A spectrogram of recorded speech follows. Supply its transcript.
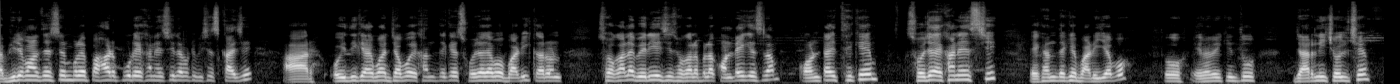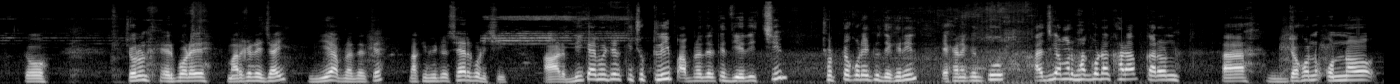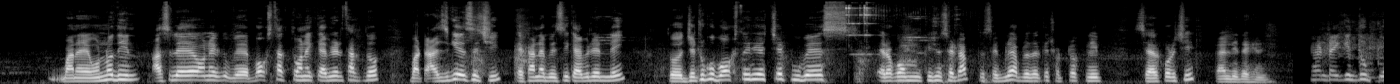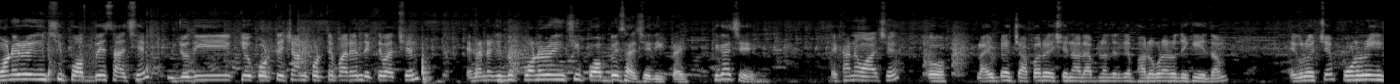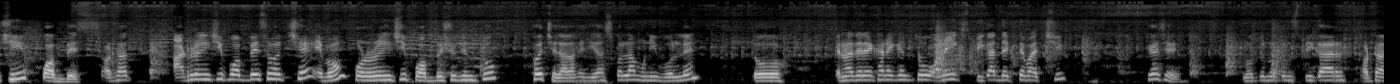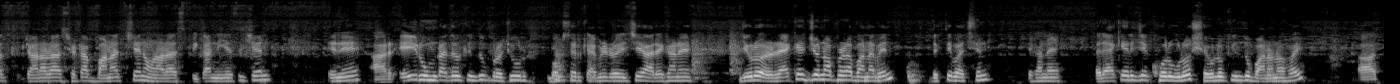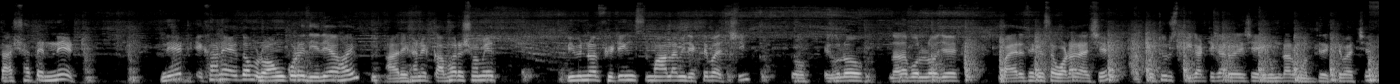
ভিডিও বানাতে এসেছিলাম বলে পাহাড়পুরে এখানে এসেছিলাম একটা বিশেষ কাজে। আর ওইদিকে একবার যাব এখান থেকে সোজা যাব বাড়ি। কারণ সকালে বেরিয়েছি সকালবেলা কন্টাই গেছিলাম। কন্টাই থেকে সোজা এখানে এসেছি। এখান থেকে বাড়ি যাব। তো এভাবে কিন্তু জার্নি চলছে। তো চলুন, এরপরে মার্কেটে যাই, গিয়ে আপনাদেরকে বাকি ভিডিও শেয়ার করেছি। আর বি ক্যামিটের কিছু ক্লিপ আপনাদেরকে দিয়ে দিচ্ছি। ছোট্ট করে একটু দেখে নিন। এখানে কিন্তু আজকে আমার ভাগ্যটা খারাপ, কারণ যখন অন্য মানে অন্য দিন আসলে অনেক বক্স থাকতো, অনেক ক্যাবিনেট থাকতো বাট আজকে এসেছি, এখানে বেশি ক্যাবিনেট নেই। তো যেটুকু বক্স তৈরি হচ্ছে টু বেস এরকম কিছু সেট তো সেগুলো আপনাদেরকে ছোট্ট ক্লিপ শেয়ার করছি। কাইন্ডলি দেখে নিন। এখানটায় কিন্তু পনেরো ইঞ্চি পপ বেস আছে। যদি কেউ করতে চান, করতে পারেন, দেখতে পাচ্ছেন। এখানটা কিন্তু পনেরো ইঞ্চি পপ বেস আছে এদিকটায়, ঠিক আছে? এখানেও আছে। তো লাইভটা চাপা রয়েছে, নাহলে আপনাদেরকে ভালো করে আরও দেখিয়ে দিতাম। এগুলো হচ্ছে পনেরো ইঞ্চি পপ বেস, অর্থাৎ আঠেরো ইঞ্চি পপ বেসও হচ্ছে এবং পনেরো ইঞ্চি পপ বেসও কিন্তু হচ্ছে। দাদাকে জিজ্ঞাসা করলাম, উনি বললেন। তো, এনাদের এখানে কিন্তু অনেক স্পিকার দেখতে পাচ্ছি, ঠিক আছে? নতুন নতুন স্পিকার অর্থাৎ যারা সেট বানাচ্ছেন, ওনারা স্পিকার নিয়ে এসেছেন এনে। আর এই রুমটাতেও কিন্তু প্রচুর বক্সের ক্যাবিনেট রয়েছে। আর এখানে যেগুলো র্যাকের জন্য আপনারা বানাবেন, দেখতে পাচ্ছেন, এখানে র্যাকের যে খোলগুলো, সেগুলো কিন্তু বানানো হয়। আর তার সাথে নেট নেট এখানে একদম রং করে দিয়ে দেওয়া হয়। আর এখানে কাভার সমেত বিভিন্ন ফিটিংস মাল আমি দেখতে পাচ্ছি। তো এগুলো দাদা বলল যে, বাইরে থেকে সব অর্ডার আছে আর প্রচুর স্পিকার টিকার রয়েছে এই রুমটার মধ্যে, দেখতে পাচ্ছেন।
